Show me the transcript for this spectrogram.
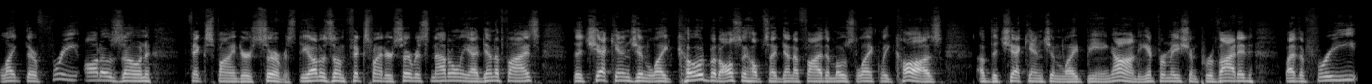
like their free AutoZone Fix Finder service. The AutoZone Fix Finder service not only identifies the check engine light code, but also helps identify the most likely cause of the check engine light being on. The information provided by the free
